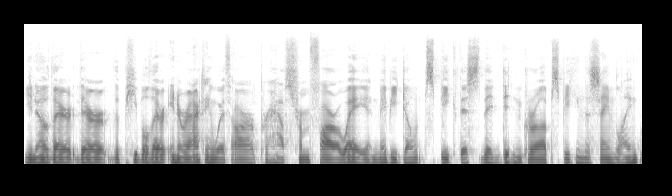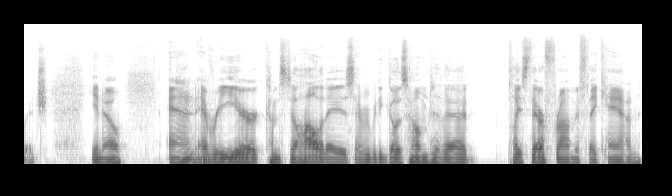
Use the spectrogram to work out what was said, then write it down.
You know, they're they're the people they're interacting with are perhaps from far away and maybe don't speak this. They didn't grow up speaking the same language. You know, and mm-hmm. every year comes to the holidays, everybody goes home to the place they're from if they can,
